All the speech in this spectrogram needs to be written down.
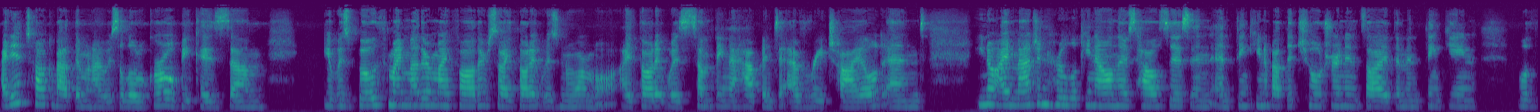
i didn't talk about them when i was a little girl because um, it was both my mother and my father so i thought it was normal i thought it was something that happened to every child and you know, I imagine her looking out on those houses and, and thinking about the children inside them and thinking, well,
